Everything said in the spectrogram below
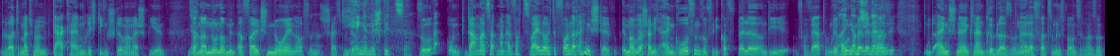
Leute manchmal mit gar keinem richtigen Stürmer mehr spielen, sondern nur noch mit einer falschen Neun, auch so ein scheiß Die hängende Spitze. So, und damals hat man einfach zwei Leute vorne reingestellt. Immer wahrscheinlich einen großen, so für die Kopfbälle und die Verwertung der einen hohen Bälle schnellen. quasi. Und einen schnellen kleinen Dribbler, so, ne? Das war zumindest bei uns immer so.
